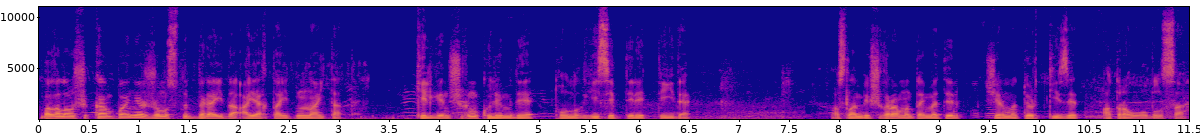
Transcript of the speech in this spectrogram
Бағалаушы компания жұмысты бір айда аяқтайтынын айтады. Келген шығын көлемі де толық есептеледі дейді. Асланбек Шығыр Амантай Мәтелов 24 KZ Атырау облысы.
